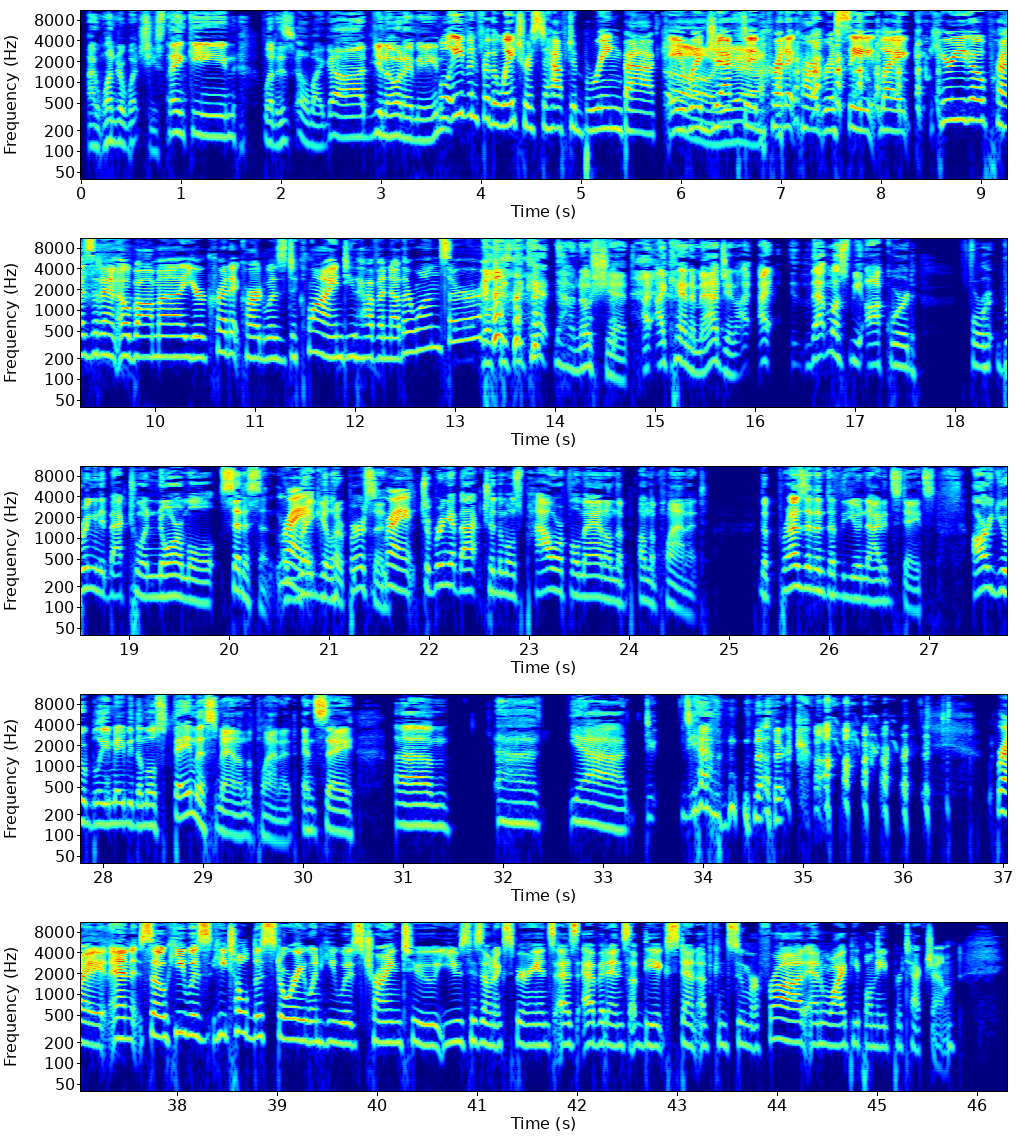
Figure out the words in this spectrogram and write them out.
I wonder what she's thinking. What is, oh my God, you know what I mean? Well, even for the waitress to have to bring back a Oh, rejected yeah. credit card receipt, like, here you go, President Obama, your credit card was declined. Do you have another one, sir? well, because they can't, no, no shit. I, I can't imagine. I, I, that must be awkward for bringing it back to a normal citizen, a Right. regular person. Right. To bring it back to the most powerful man on the, on the planet. The president of the United States, arguably maybe the most famous man on the planet, and say, um, uh, yeah, do, do you have another card? Right. And so he was he told this story when he was trying to use his own experience as evidence of the extent of consumer fraud and why people need protection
